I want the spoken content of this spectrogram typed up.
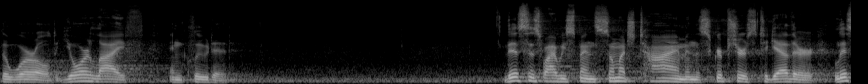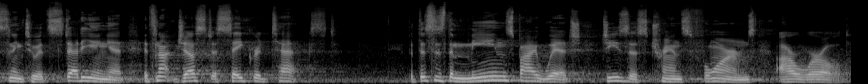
the world, your life included. This is why we spend so much time in the scriptures together, listening to it, studying it. It's not just a sacred text, but this is the means by which Jesus transforms our world.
